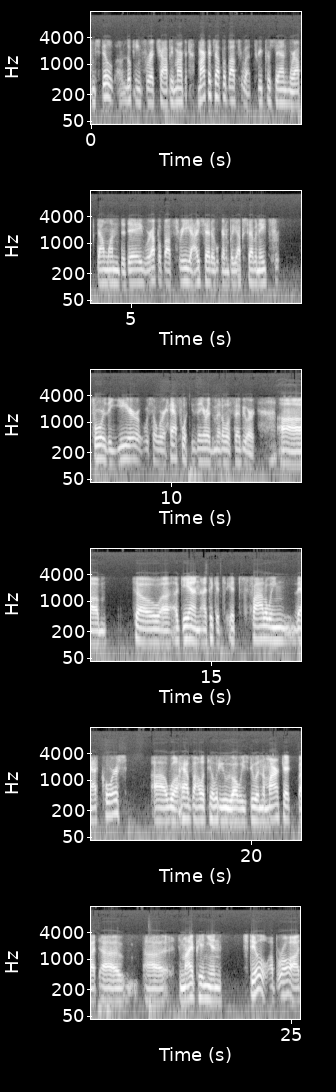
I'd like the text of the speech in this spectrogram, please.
I'm still looking for a choppy market. Market's up about what three percent. We're up down one today. We're up about three. I said we're going to be up seven, eight for, for the year. So we're halfway there in the middle of February. Um, so uh, again, I think it's it's following that course. Uh, we'll have volatility. We always do in the market, but uh, uh, in my opinion, still abroad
